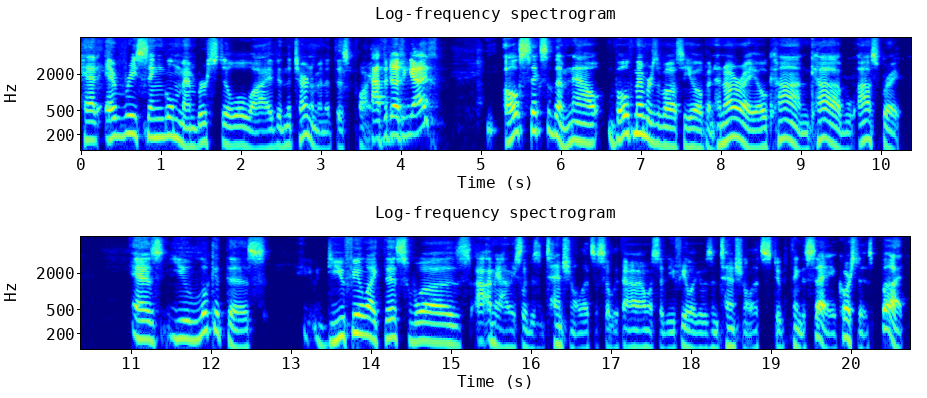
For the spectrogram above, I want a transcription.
had every single member still alive in the tournament at this point. Half a dozen guys. All six of them. Now, both members of Aussie Open, Henare, O-Khan, Cobb, Ospreay. As you look at this, do you feel like this was i mean obviously it was intentional that's a silly thing i almost said do you feel like it was intentional that's a stupid thing to say of course it is but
